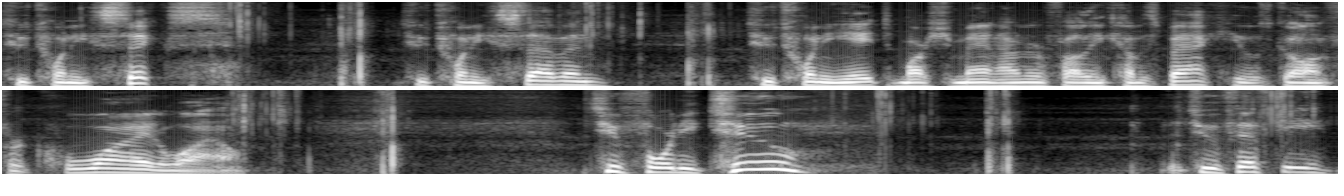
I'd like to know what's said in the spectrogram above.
226, 227, 228. The Martian Manhunter finally comes back. He was gone for quite a while. 242, 250,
